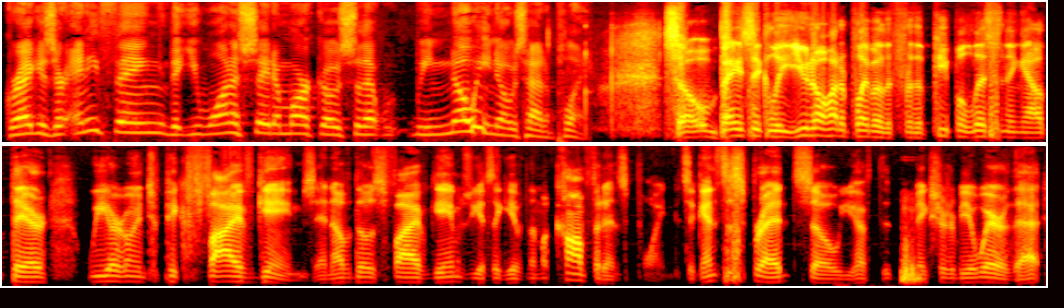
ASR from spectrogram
Greg, is there anything that you want to say to Marcos so that we know he knows how to play? So basically, you know how to play, but for the people listening out there, we are going to pick five games. And of those five games, we have to give them a confidence point. It's against the spread, so you have to make sure to be aware of that.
